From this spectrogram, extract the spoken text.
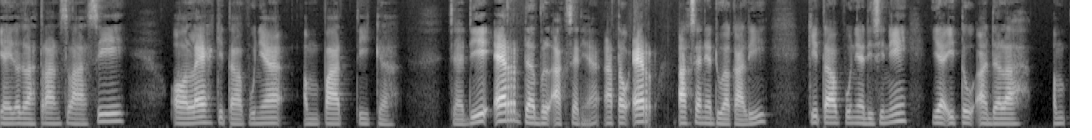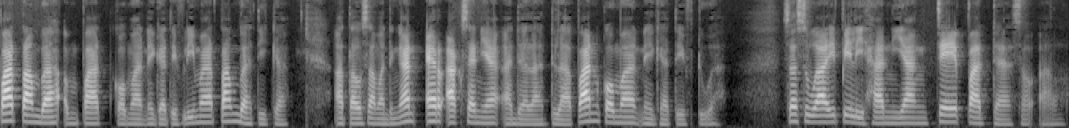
yaitu adalah translasi oleh kita punya 4, 3. Jadi R double aksen ya, atau R aksennya dua kali. Kita punya di sini yaitu adalah 4 tambah 4, negatif 5 tambah 3. Atau sama dengan R aksennya adalah 8, negatif 2 sesuai pilihan yang C pada soal.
